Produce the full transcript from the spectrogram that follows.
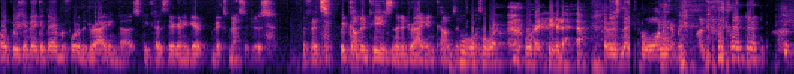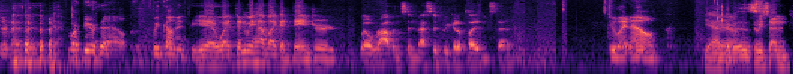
hope we can make it there before the dragon does, because they're gonna get mixed messages. If it's we come in peace and then a dragon comes and we're, we're here to help. it was meant to warn everyone. We're here to help. We come in peace. Yeah, what didn't we have like a danger Will Robinson message we could have played instead? It's too late now. Yeah, It is. Do we send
